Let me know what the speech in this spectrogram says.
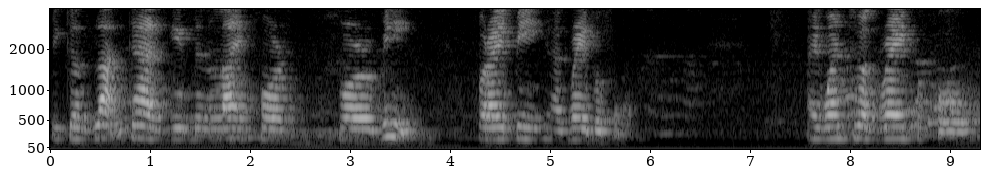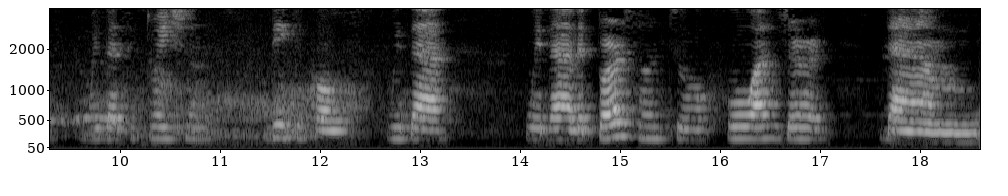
because god gave me the life for for me for i be a grateful i want to a grateful with the situation difficult with the with the, the person to who answer the um,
